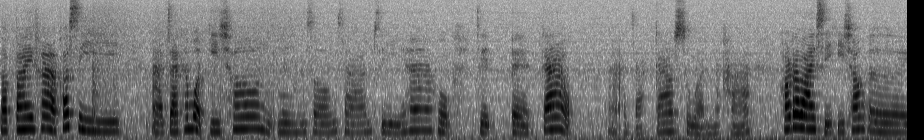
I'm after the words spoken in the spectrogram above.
ต่อไปค่ะข้อ 4 อาจจะทั้งหมดกี่ช่อง 1 2 3 4 5 6 7 8 9 อาจาก9ส่วนนะคะเขาระบายสีกี่ช่องเอ่ย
